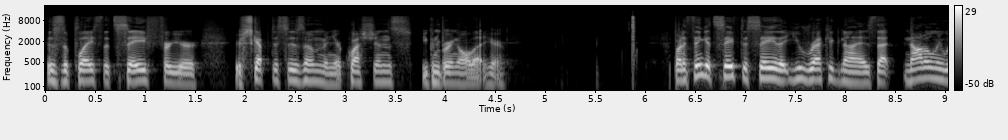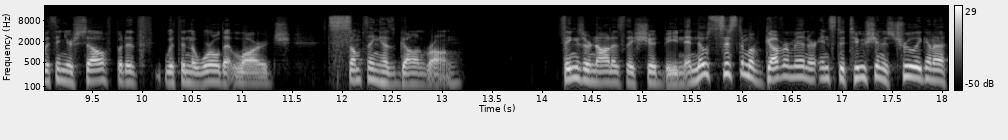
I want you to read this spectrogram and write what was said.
This is a place that's safe for your, your skepticism and your questions. You can bring all that here. But I think it's safe to say that you recognize that not only within yourself, but within the world at large, something has gone wrong. Things are not as they should be. And no system of government or institution is truly going to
